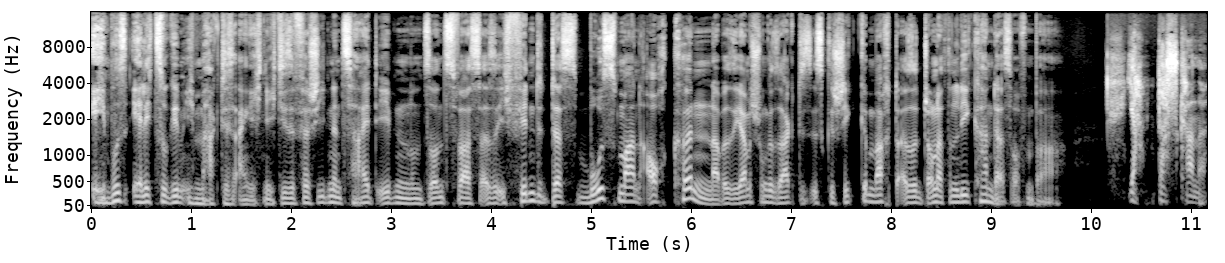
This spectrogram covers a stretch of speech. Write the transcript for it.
Ich muss ehrlich zugeben, ich mag das eigentlich nicht, diese verschiedenen Zeitebenen und sonst was. Also ich finde, das muss man auch können. Aber Sie haben schon gesagt, es ist geschickt gemacht. Also Jonathan Lee kann das offenbar. Ja, das kann er.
